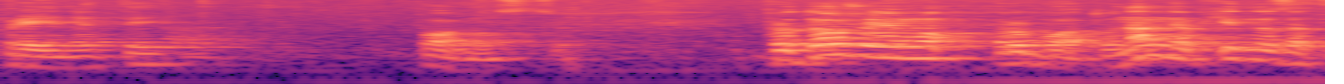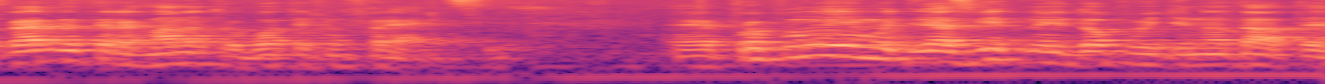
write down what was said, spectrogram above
прийнятий повністю. Продовжуємо роботу. Нам необхідно затвердити регламент роботи конференції. Е, Пропонуємо для звітної доповіді надати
